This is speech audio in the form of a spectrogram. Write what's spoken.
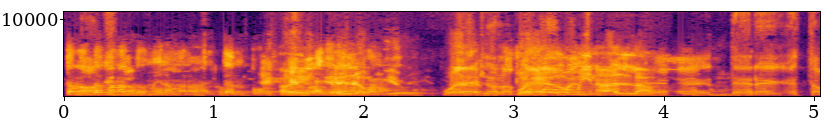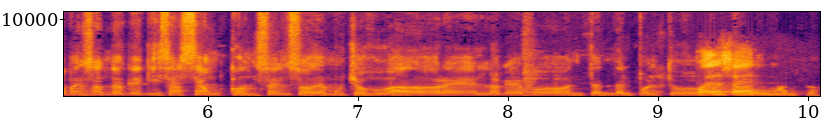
Todos los demás tampoco. domina menos el tempo. Es que El tempo cues. Puede, Yo lo que puede dominarla. es que Derek está pensando que quizás sea un consenso de muchos jugadores, es lo que puedo entender por tu, Puede por tu ser. argumento.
